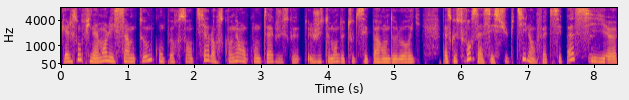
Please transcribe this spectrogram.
quels sont finalement les symptômes qu'on peut ressentir lorsqu'on est en contact jusque, justement de toutes ces parents doloris? Parce que souvent, c'est assez subtil en fait. C'est pas si, euh,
